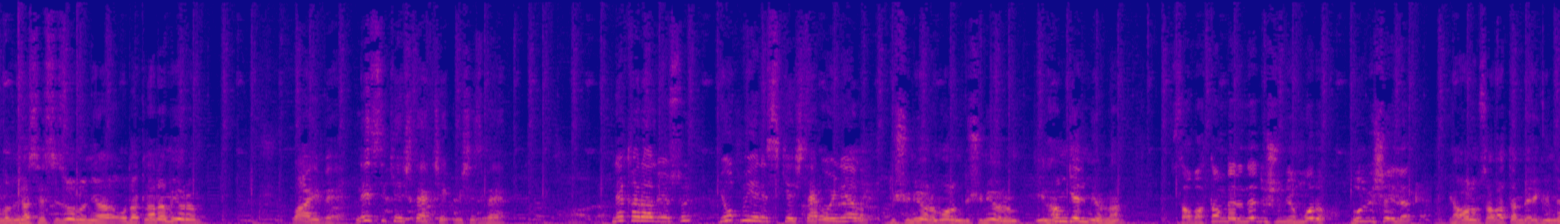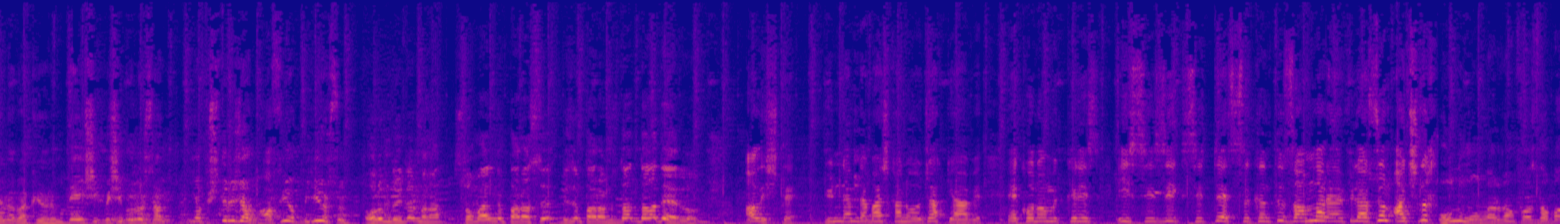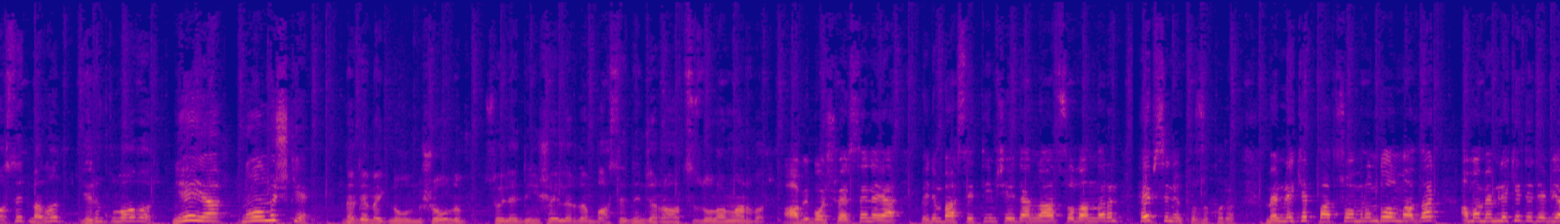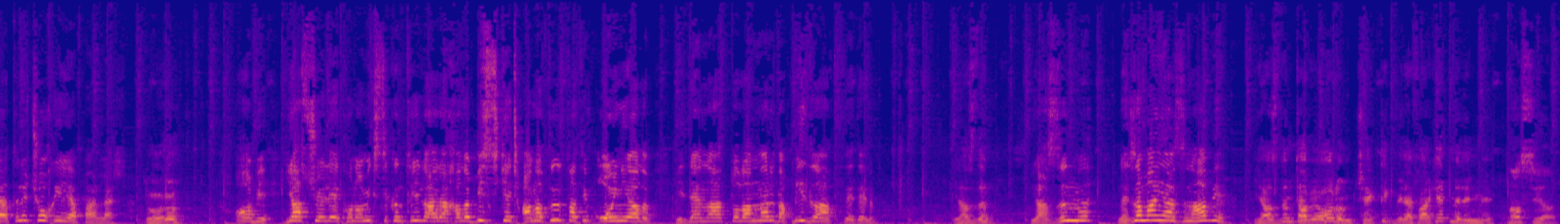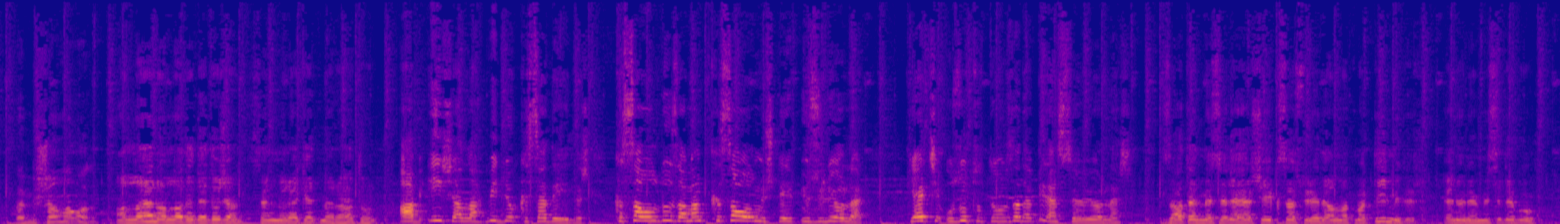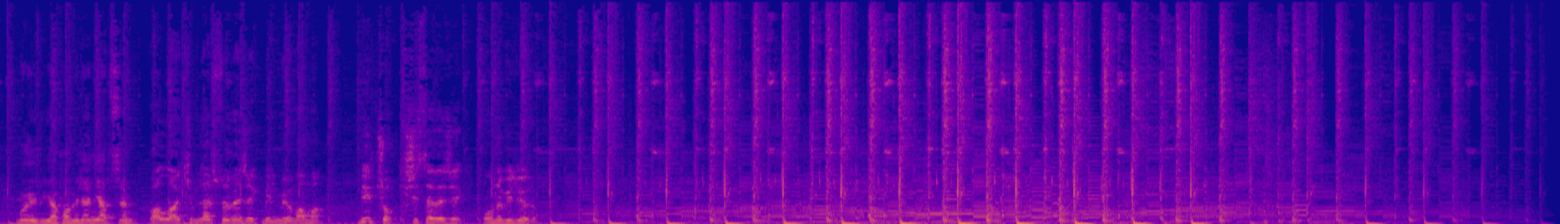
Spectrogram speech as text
Oğlum biraz sessiz olun ya. Odaklanamıyorum. Vay be ne skeçler çekmişiz be. Ne karalıyorsun? Yok mu yeni skeçler oynayalım. Düşünüyorum oğlum düşünüyorum. İlham gelmiyor lan. Sabahtan beri ne düşünüyorsun moruk? Bul bir şeyler. Ya oğlum sabahtan beri gündeme bakıyorum. Değişik bir şey bulursam yapıştıracağım. Afı yok biliyorsun. Oğlum duydun mu lan? Somali'nin parası bizim paramızdan daha değerli olmuş. Al işte gündemde başka ne olacak ya abi. Ekonomik kriz, işsizlik, stres, sıkıntı, zamlar, enflasyon, açlık. Oğlum onlardan fazla bahsetme lan. Yerin kulağı var. Niye ya? Ne olmuş ki? Ne demek ne olmuş oğlum? Söylediğin şeylerden bahsedince rahatsız olanlar var. Abi boş versene ya. Benim bahsettiğim şeyden rahatsız olanların hepsinin tuzu kuru. Memleket batsa umurunda olmazlar ama memleket edebiyatını çok iyi yaparlar. Doğru. Abi yaz şöyle ekonomik sıkıntıyla alakalı bir skeç anlatını satayım oynayalım. Bizden rahatsız olanları da biz rahatsız edelim. Yazdım. Yazdın mı? Ne zaman yazdın abi? Yazdım tabii oğlum. Çektik bile fark etmedin mi? Nasıl ya? Ben bir şey anlamadım. Anlayan anladı Dedocan. Sen merak etme rahat ol. Abi inşallah video kısa değildir. Kısa olduğu zaman kısa olmuş deyip üzülüyorlar. Gerçi uzun tuttuğumuzda da biraz sövüyorlar. Zaten mesele her şeyi kısa sürede anlatmak değil midir? En önemlisi de bu. Buyur yapabilen yapsın. Vallahi kimler sövecek bilmiyorum ama birçok kişi sevecek. Onu biliyorum.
